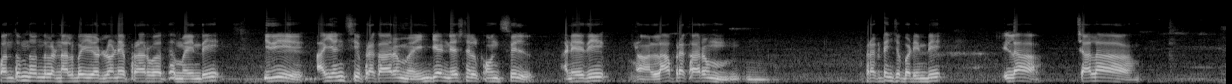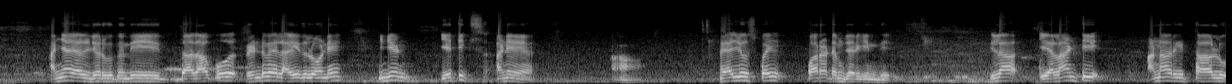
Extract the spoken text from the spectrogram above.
పంతొమ్మిది వందల నలభై ఏడులోనే ప్రారంభమైంది. ఇది ఐఎన్సి ప్రకారం ఇండియన్ నేషనల్ కౌన్సిల్ అనేది లా ప్రకారం ప్రకటించబడింది. ఇలా చాలా అన్యాయాలు జరుగుతుంది. దాదాపు రెండు వేల ఐదులోనే ఇండియన్ ఎథిక్స్ అనే వాల్యూస్పై పోరాటం జరిగింది. ఇలా ఎలాంటి అనారితాలు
